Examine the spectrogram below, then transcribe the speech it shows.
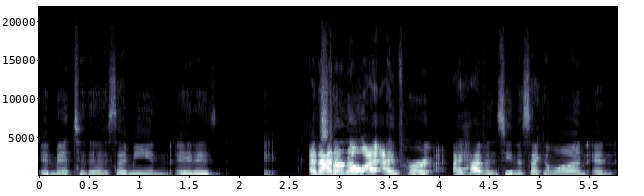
admit to this. I mean, it is and It's I don't know. I, I've heard I haven't seen the second one and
